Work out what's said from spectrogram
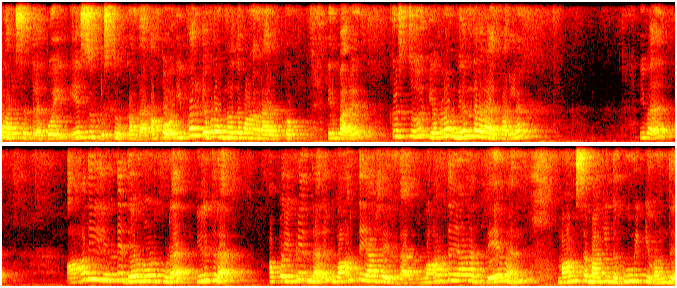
பாரிசத்துல போய் இயேசு கிறிஸ்து உட்கார்ந்தார். அப்போ இவர் எவ்வளவு உன்னதமானவராக இருக்கும் இருப்பாரு? கிறிஸ்து எவ்வளவு உயர்ந்தவராக இருப்பார்ல? இவர் ஆதியிலிருந்தே தேவனோடு கூட இருக்கிறார். அப்போ எப்படி இருந்தாரு? வார்த்தையாக இருந்தார். வார்த்தையான தேவன் மாம்சமாகி இந்த பூமிக்கு வந்து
